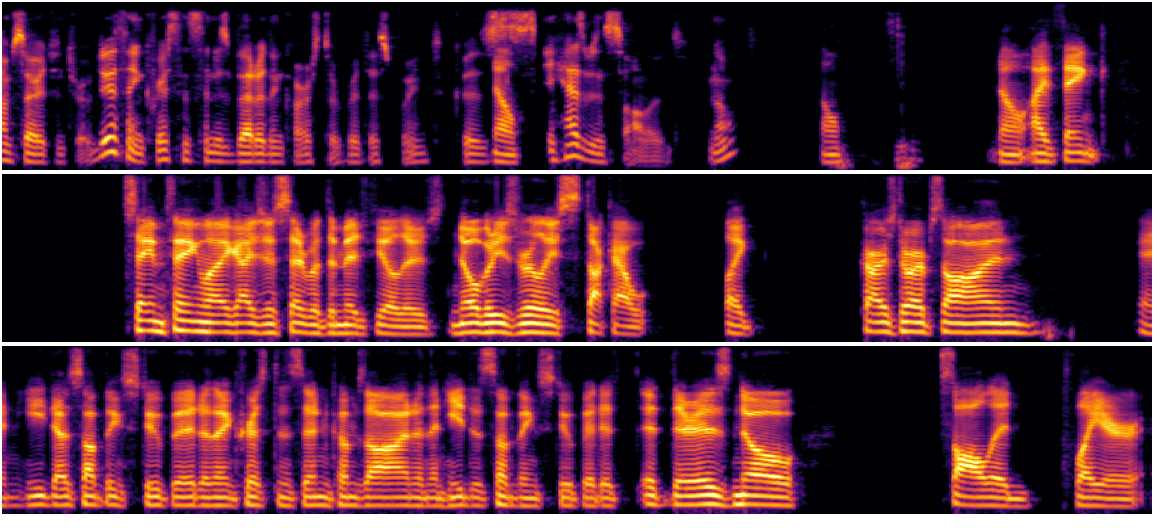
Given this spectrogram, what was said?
I'm sorry to interrupt. Do you think Christensen is better than Karsdorp at this point? Because No. he has been solid. No. no, No, I think same thing. Like I just said with the midfielders, nobody's really stuck out. Like Karsdorp's on, and he does something stupid, and then Christensen comes on, and then he does something stupid. It, it there is no solid player.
